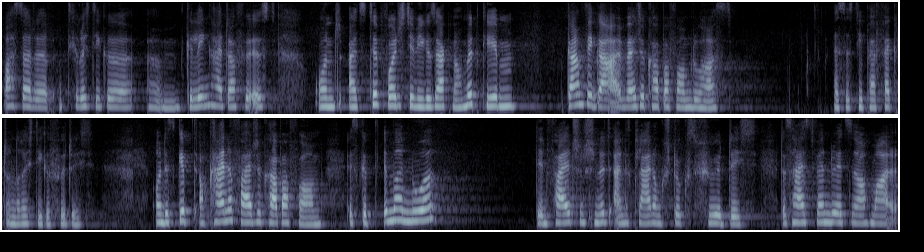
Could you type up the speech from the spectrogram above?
was da die richtige ähm, Gelegenheit dafür ist. Und als Tipp wollte ich dir, wie gesagt, noch mitgeben, ganz egal, welche Körperform du hast, es ist die perfekte und richtige für dich. Und es gibt auch keine falsche Körperform. Es gibt immer nur den falschen Schnitt eines Kleidungsstücks für dich. Das heißt, wenn du jetzt noch mal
